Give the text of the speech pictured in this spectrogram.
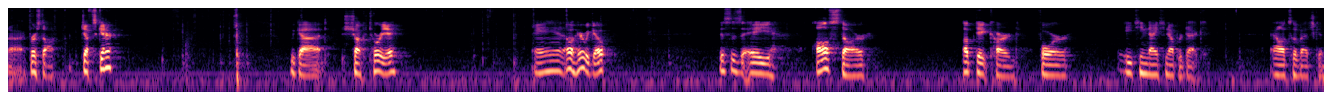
All right. First off, Jeff Skinner. We got Sean Couturier. And, oh, here we go. This is a all-star update card for 1819 Upper Deck. Alex Ovechkin.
